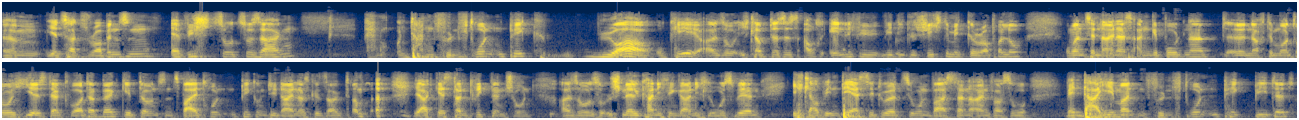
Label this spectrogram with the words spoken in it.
Ähm, jetzt hat Robinson erwischt sozusagen. Ähm, und dann Fünftrunden-Pick ja, okay. Also ich glaube, das ist auch ähnlich wie, wie die Geschichte mit Garoppolo, wo man den Niners angeboten hat, äh, nach dem Motto, hier ist der Quarterback, gebt er uns einen Zweitrunden-Pick und die Niners gesagt haben, ja, gestern kriegt er ihn schon. Also so schnell kann ich den gar nicht loswerden. Ich glaube, in der Situation war es dann einfach so, wenn da jemand einen Fünftrunden-Pick bietet,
